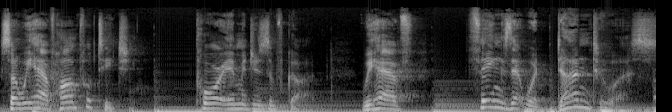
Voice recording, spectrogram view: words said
So we have harmful teaching, poor images of God. We have things that were done to us,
